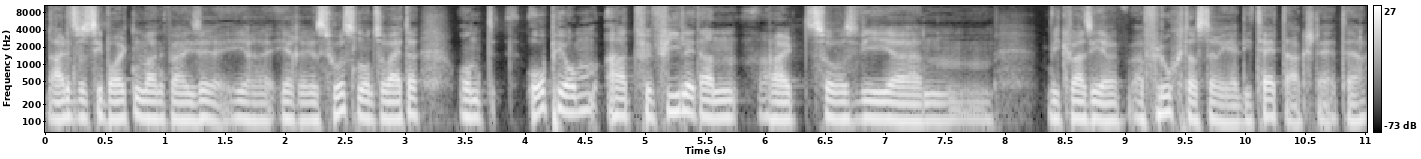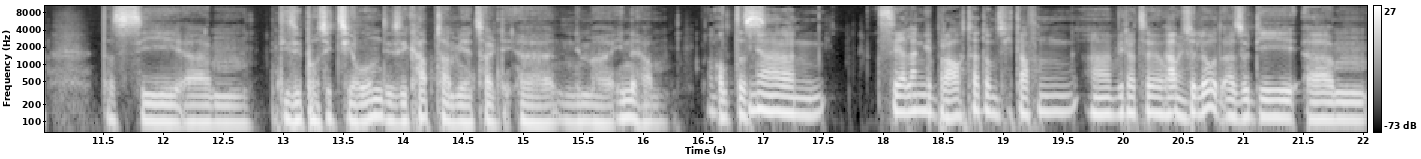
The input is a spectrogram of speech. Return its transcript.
Und alles, was sie wollten, waren quasi ihre, ihre Ressourcen und so weiter. Und Opium hat für viele dann halt sowas wie, ähm, wie quasi eine Flucht aus der Realität dargestellt, ja. Dass sie ähm, diese Position, die sie gehabt haben, jetzt halt äh, nicht mehr innehaben. Und das ja dann sehr lange gebraucht hat, um sich davon äh, wieder zu erholen. Absolut. Also die ähm,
